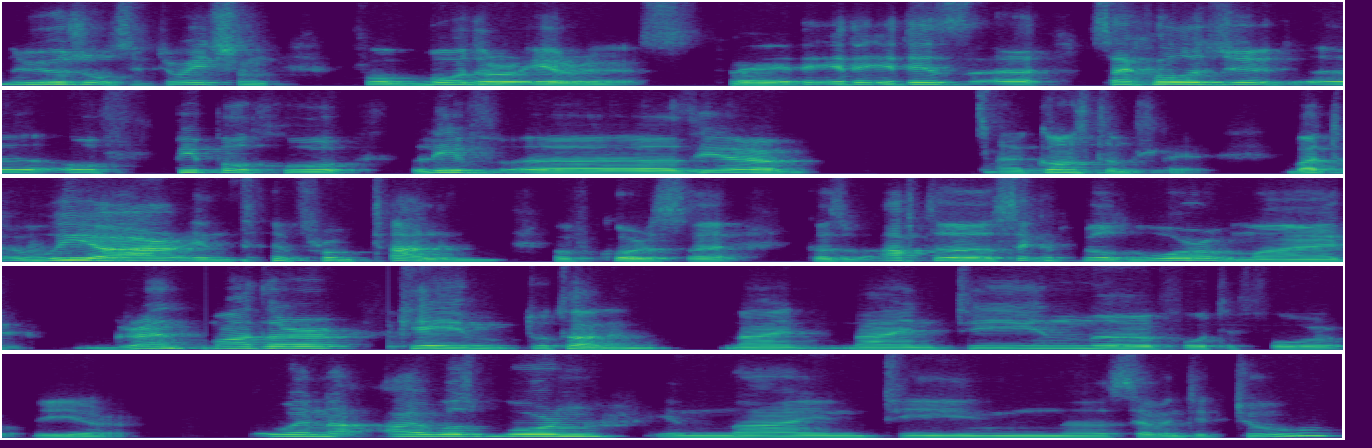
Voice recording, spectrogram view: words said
usual situation for border areas. it, it, it is a psychology uh, of people who live uh, there uh, constantly. But we are in, from Tallinn, of course, because after Second World War, my grandmother came to Tallinn, 1944 year. When I was born in 1972,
